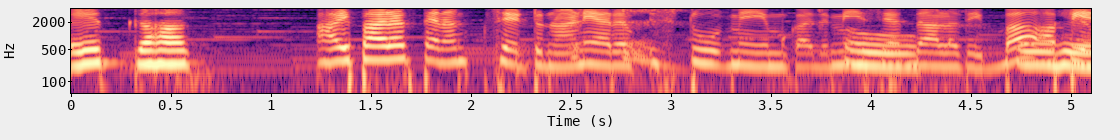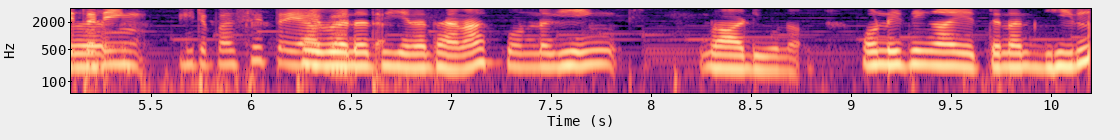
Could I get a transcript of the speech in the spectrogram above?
ඒත් ගහක් අයි පාරක් තැනක් සෙට්ටුනානේ අර ස්ටූට් මේ මොකද මේ ඔව්. සැත් දාලා තිබ්බා. ඔව්, අපි හෙව- එතරින් හිට පස්සෙත් එවන තියෙන තැනක්. ඔන්න ගිහින් වාඩි වුණ. ඔන්න ඉතින් අය එතනත් ගිහිල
